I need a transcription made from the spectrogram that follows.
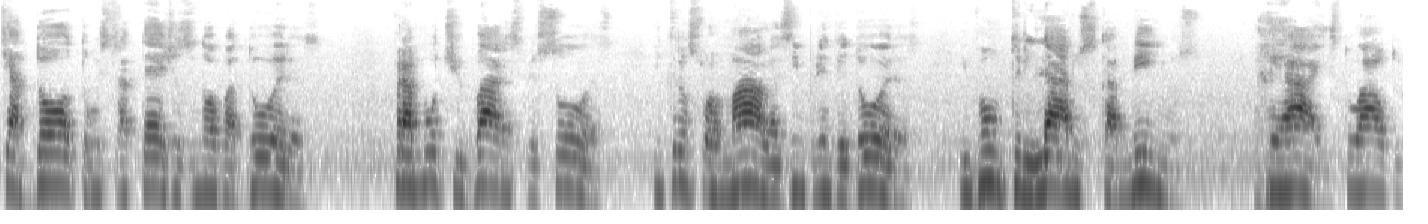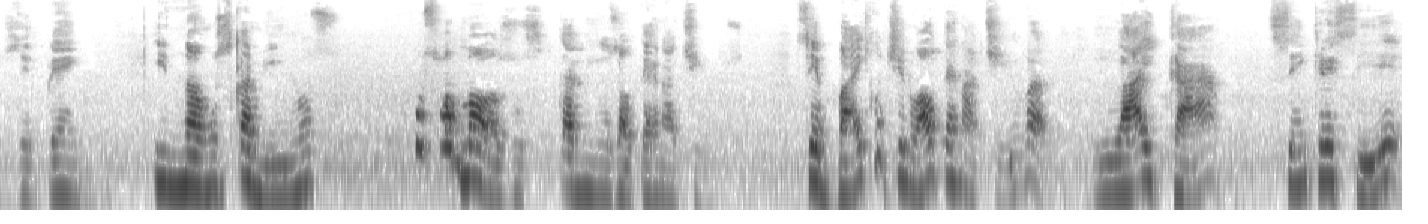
que adotam estratégias inovadoras para motivar as pessoas e transformá-las em empreendedoras e vão trilhar os caminhos reais do alto desempenho e não os caminhos, os famosos caminhos alternativos. Você vai continuar alternativa lá e cá, sem crescer,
